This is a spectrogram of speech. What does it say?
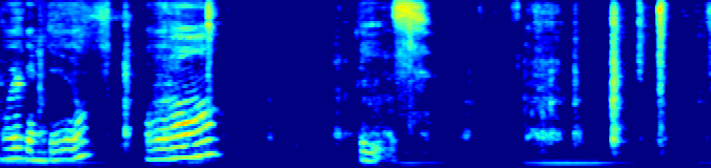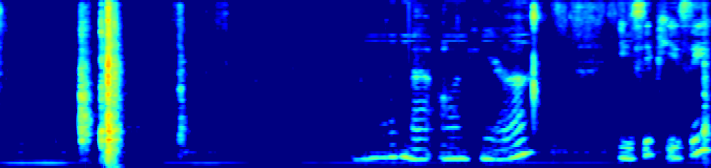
we're going to do all these. My little mat on here. Easy peasy.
